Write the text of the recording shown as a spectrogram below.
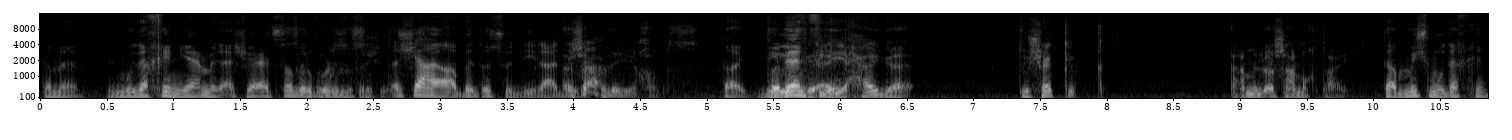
تمام. المدخن يعمل أشعة صدر صدر كل ست. أشعة أبيض وأسود دي العادية. أشعة عادية خالص. طيب بيبان في أي فيها حاجة تشكك أعمل له أشعة مقطعية. طب مش مدخن؟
